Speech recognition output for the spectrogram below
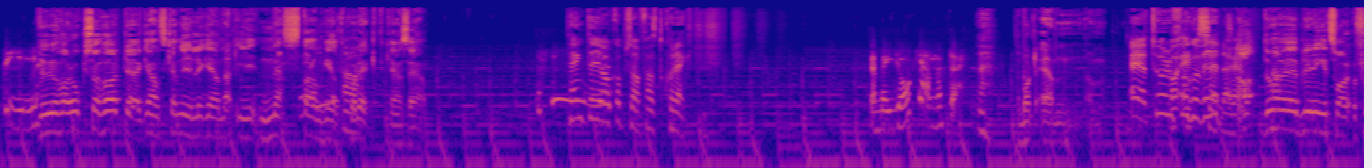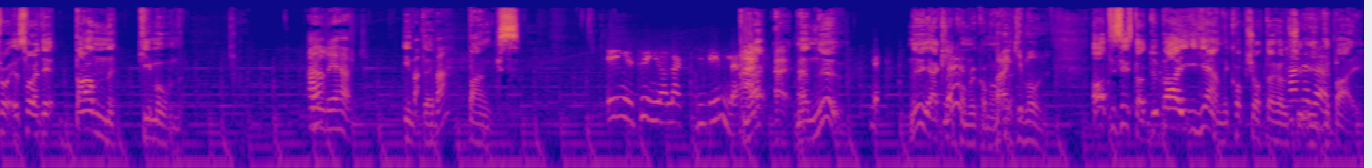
still. Du har också hört det ganska nyligen i nästan helt Ja. korrekt kan jag säga. Tänk dig Jakob sa, fast korrekt. Nej, men jag kan inte. Ta bort en. Nej, Jag tror du Och får gå Excel. vidare. Ja, då blir det inget svar. Frå- Svaret är Ban Ki-Moon. Aldrig hört. Inte Va? Banks. Ingenting jag har lagt på minne. Nej, men nu. Nu jäklar kommer du komma ihåg Ban. Ki-Moon. Ja, till sist då. Dubai igen. COP28 hölls Han ju i röd. Dubai.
